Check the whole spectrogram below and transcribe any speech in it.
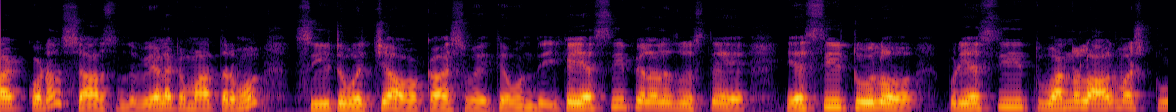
దాకా కూడా ఛాన్స్ ఉంది. వీళ్ళకి మాత్రము సీటు వచ్చే అవకాశం అయితే ఉంది. ఇక ఎస్సీ పిల్లలు చూస్తే ఎస్సీ టూలో ఇప్పుడు ఎస్సీ వన్లో ఆల్మోస్ట్ టూ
